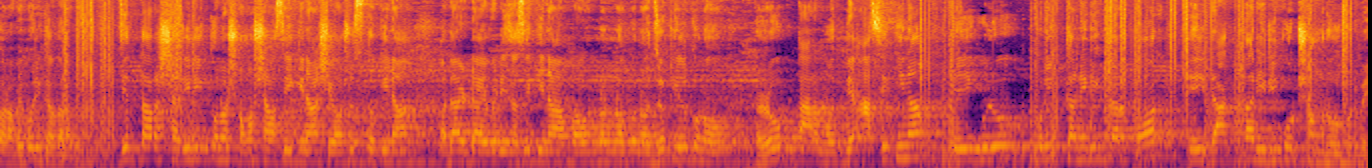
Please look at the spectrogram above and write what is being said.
করাবে, পরীক্ষা করাবে। যে তার শারীরিক কোনো সমস্যা আছে কিনা, সে অসুস্থ কিনা তার ডায়াবেটিস আছে কিনা, বা অন্যান্য কোনো জটিল কোনো রোগ তার মধ্যে আছে কিনা, এইগুলো পরীক্ষা নিরীক্ষার পর এই ডাক্তারি রিপোর্ট সংগ্রহ করবে।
